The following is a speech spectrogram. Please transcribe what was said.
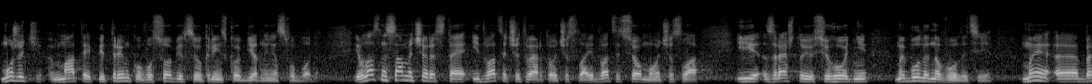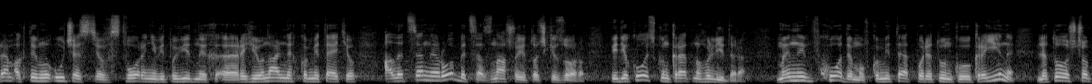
можуть мати підтримку в особі Всеукраїнського об'єднання Свобода. І власне саме через те, і 24 числа, і 27 числа, і зрештою сьогодні ми були на вулиці. Ми е, беремо активну участь в створенні відповідних е, регіональних комітетів, але це не робиться з нашої точки зору під якогось конкретного лідера. Ми не входимо в комітет порятунку України для того, щоб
